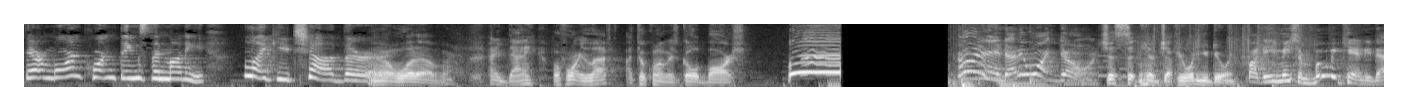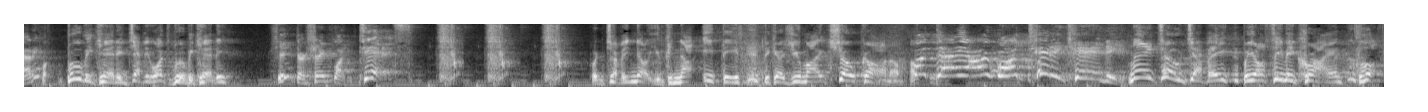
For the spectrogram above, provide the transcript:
There are more important things than money, like each other. Yeah, whatever. Hey, Danny, before he left, I took one of his gold bars. Hey, Daddy, what you doing? Just sitting here, Jeffy. What are you doing? About to eat me some booby candy, Daddy. Booby candy? Jeffy, what's booby candy? See, they're shaped like tits. But Jeffy, no, you cannot eat these because you might choke on them. But Daddy, I want titty candy! Me too, Jeffy! But you don't see me crying. Look,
